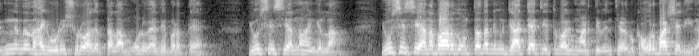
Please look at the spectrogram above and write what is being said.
ಇನ್ನಿಲ್ಲದ ಹಾಗೆ ಉರಿ ಶುರುವಾಗುತ್ತಲ್ಲ ಮೂಲ ವ್ಯಾಧಿ ಬರುತ್ತೆ. ಯು ಸಿ ಸಿ ಅನ್ನೋ ಹಾಗಿಲ್ಲ. ಯು ಸಿ ಸಿ ಅನ್ನಬಾರದು ಅಂತಂದ್ರೆ ನಿಮ್ಗೆ ಜಾತ್ಯತೀತವಾಗಿ ಮಾಡ್ತೀವಿ ಅಂತ ಹೇಳ್ಬೇಕು. ಅವ್ರ ಭಾಷೆಯಲ್ಲಿ ಈಗ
